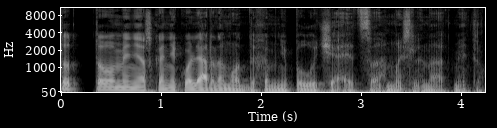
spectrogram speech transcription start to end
«Что-то у меня с каникулярным отдыхом не получается», — мысленно отметил.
